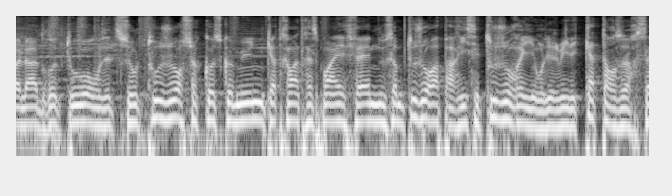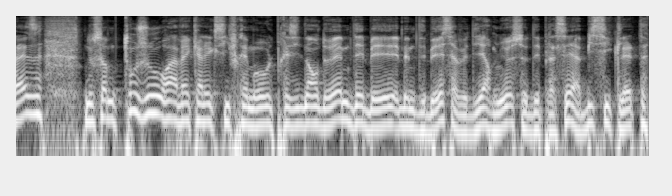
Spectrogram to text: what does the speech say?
Voilà de retour. Vous êtes toujours sur Cause Commune 93.fm. Nous sommes toujours à Paris. C'est toujours Rayon Libre. Il est 14h16. Nous sommes toujours avec Alexis Frémaux, le président de MDB. MDB, ça veut dire mieux se déplacer à bicyclette.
